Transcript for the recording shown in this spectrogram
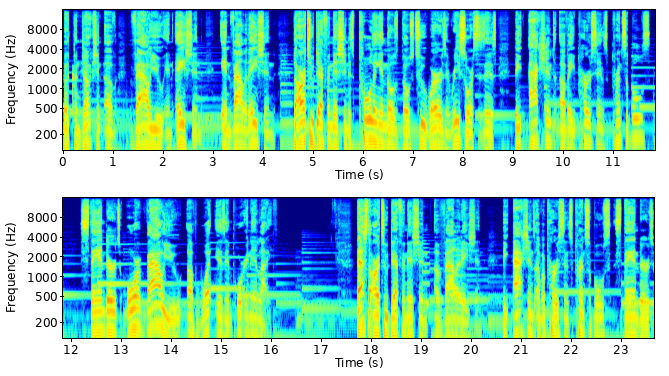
the conjunction of value and ation in validation, the R2 definition is pulling in those those two words and resources is the actions of a person's principles, standards, or value of what is important in life. That's the R2 definition of validation. The actions of a person's principles, standards,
